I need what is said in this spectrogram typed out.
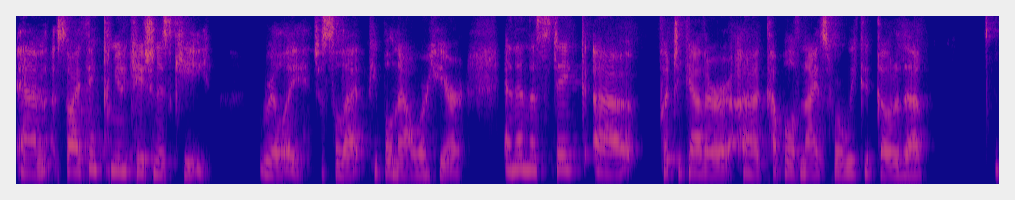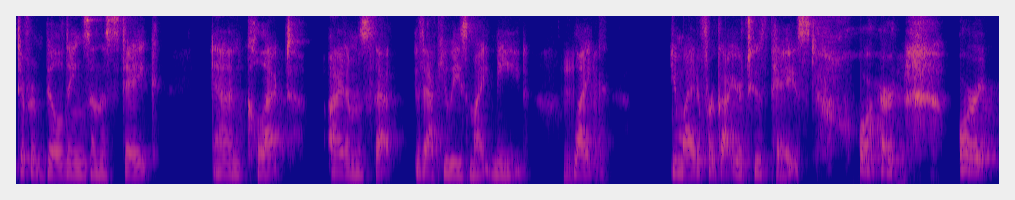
And so I think communication is key, really, just to let people know we're here. And then the stake uh, put together a couple of nights where we could go to the different buildings in the stake and collect items that evacuees might need. Hmm. Like you might have forgot your toothpaste or yeah. or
